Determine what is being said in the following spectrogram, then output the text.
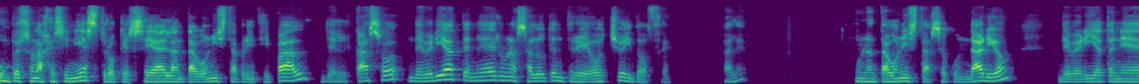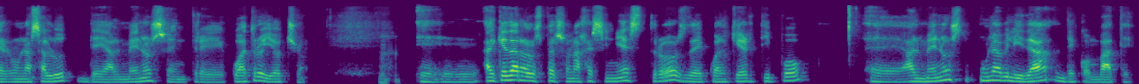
un personaje siniestro que sea el antagonista principal del caso debería tener una salud entre 8 y 12. ¿vale? Un antagonista secundario debería tener una salud de al menos entre 4 y 8. Eh, hay que dar a los personajes siniestros de cualquier tipo eh, al menos una habilidad de combate,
